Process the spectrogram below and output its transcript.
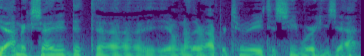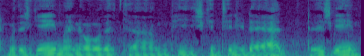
Yeah, I'm excited that uh, you know another opportunity to see where he's at with his game. I know that um, he's continued to add to his game.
